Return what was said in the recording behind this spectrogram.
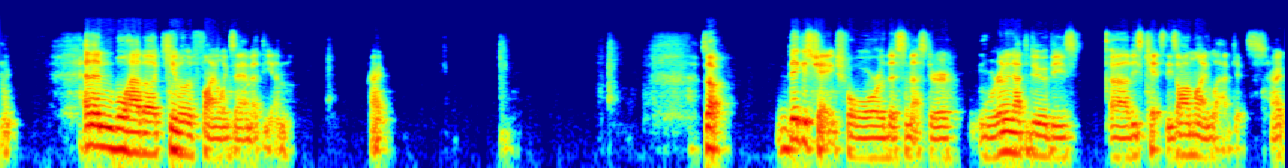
And then we'll have a cumulative final exam at the end. All right. So, biggest change for this semester, we're going to have to do these uh, these kits, these online lab kits. Right.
